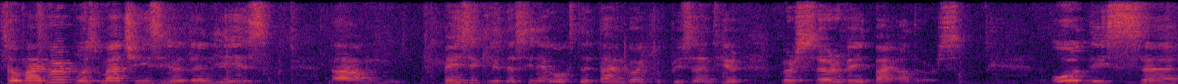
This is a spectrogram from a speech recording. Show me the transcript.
So my work was much easier than his. Um, basically, the synagogues that I'm going to present here were surveyed by others. All these uh,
